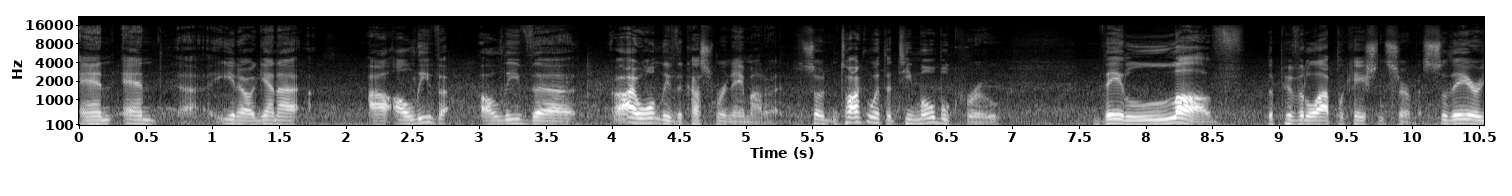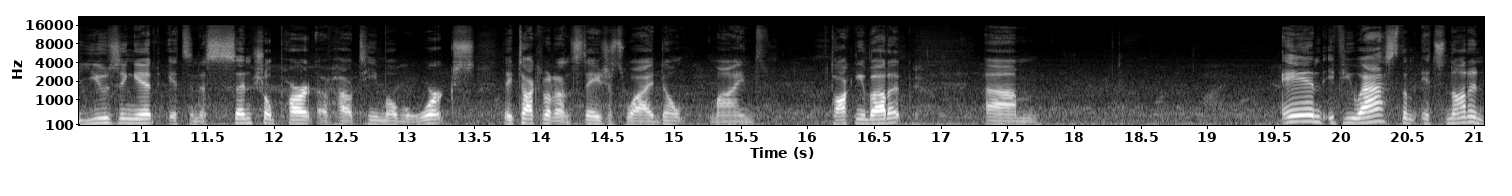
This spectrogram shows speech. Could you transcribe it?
And and uh, you know, again, I, I'll leave I'll leave the I won't leave the customer name out of it. So, in talking with the T-Mobile crew, they love the Pivotal application service. So they are using it. It's an essential part of how T-Mobile works. They talked about it on stage. That's why I don't mind talking about it. Um, and if you ask them, it's not an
